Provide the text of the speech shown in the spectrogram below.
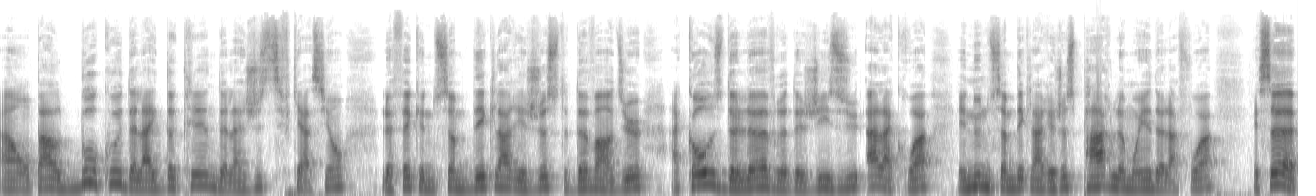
Hein, on parle beaucoup de la doctrine de la justification, le fait que nous sommes déclarés justes devant Dieu à cause de l'œuvre de Jésus à la croix, et nous, nous sommes déclarés justes par le moyen de la foi. Et ça,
